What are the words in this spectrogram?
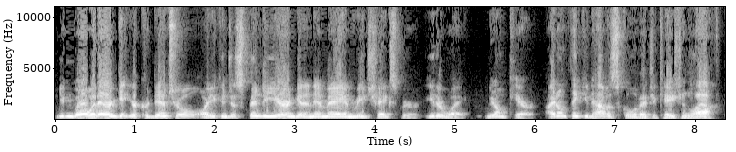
you can go over there and get your credential, or you can just spend a year and get an MA and read Shakespeare. Either way, we don't care. I don't think you'd have a school of education left.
